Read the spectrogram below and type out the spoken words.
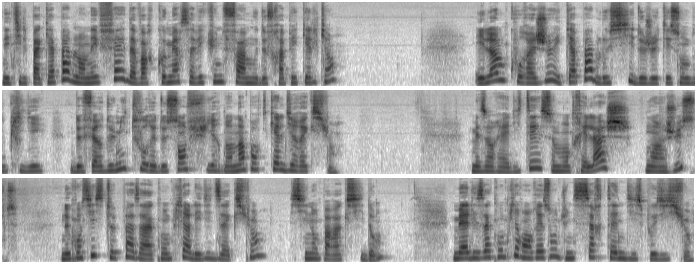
N'est-il pas capable, en effet, d'avoir commerce avec une femme ou de frapper quelqu'un? Et l'homme courageux est capable aussi de jeter son bouclier, de faire demi-tour et de s'enfuir dans n'importe quelle direction. Mais en réalité, se montrer lâche ou injuste ne consiste pas à accomplir les dites actions, sinon par accident, mais à les accomplir en raison d'une certaine disposition,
